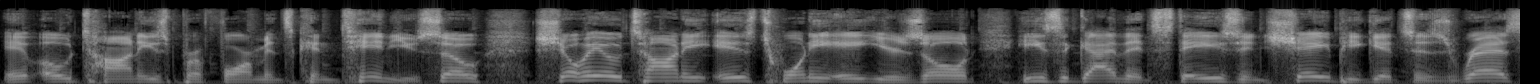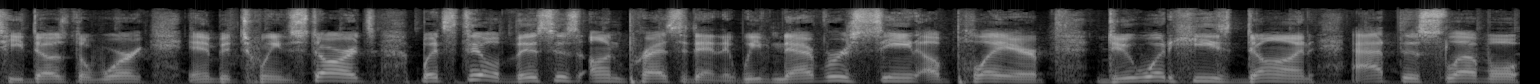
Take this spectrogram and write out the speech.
if Ohtani's performance continues. So Shohei Ohtani is 28 years old. He's a guy that stays in shape. He gets his rest. He does the work in between starts. But still, this is unprecedented. We've never seen a player do what he's done at this level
